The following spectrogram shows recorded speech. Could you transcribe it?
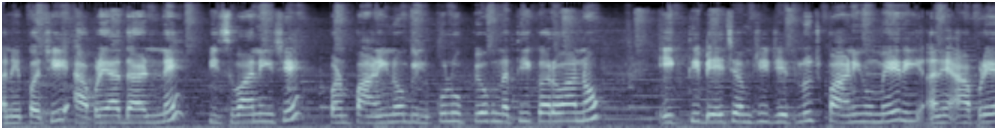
અને પછી આપણે આ દાળને પીસવાની છે, પણ પાણીનો બિલકુલ ઉપયોગ નથી કરવાનો. એકથી બે ચમચી જેટલું જ પાણી ઉમેરી અને આપણે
